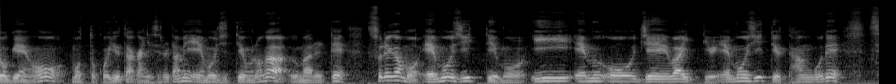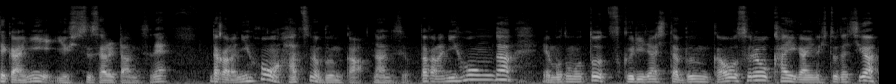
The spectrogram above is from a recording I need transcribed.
表現をもっとこう豊かにするために絵文字っていうものが生まれて、それがもう絵文字っていうもう EMOJY っていう絵文字っていう単語で世界に輸出されたんですね。だから日本初の文化なんですよ。だから日本がもともと作り出した文化を、それを海外の人たちが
